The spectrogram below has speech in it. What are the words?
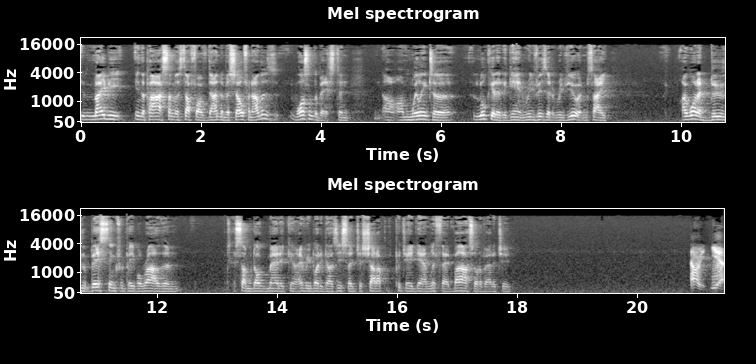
maybe in the past some of the stuff I've done to myself and others wasn't the best, and I'm willing to look at it again, revisit it, review it, and say I want to do the best thing for people rather than some dogmatic, you know, everybody does this, so just shut up, put your head down, lift that bar sort of attitude. Oh yeah,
